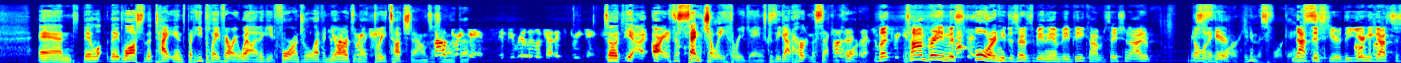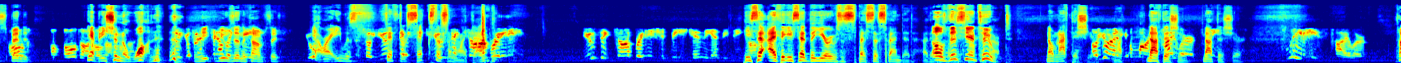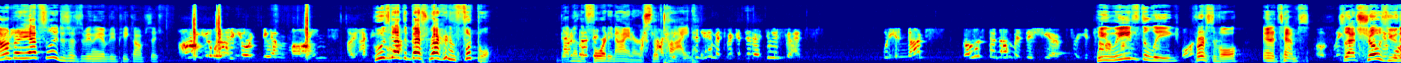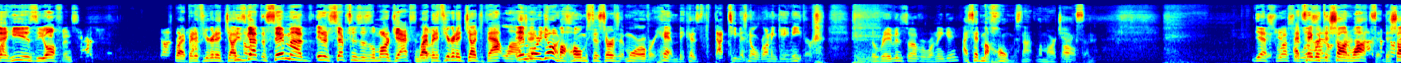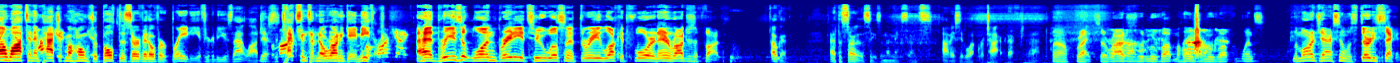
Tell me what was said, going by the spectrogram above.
and they lo- they lost to the Titans, but he played very well. I think he had 411 yards and like three games. touchdowns or something like that. games. If you really look at it, it's three games. So it's yeah, all right. It's essentially three games because he got hurt in the second Oh, quarter. But. Tom Brady missed That's four, and he deserves to be in the MVP conversation. I don't want to hear. He didn't miss four games. Not this year. The year he Hold got suspended. Hold, hold on. Yeah, but he shouldn't have won. So He, he was in the conversation. Yeah, all right, he was So you fifth or sixth or something like Tom that. Brady, you think Tom Brady should be in the MVP? He said, I think he said the year he was suspended. I think Oh, this year too? about. No, not this year. Oh, you're out not, of your mind. not this Tyler, year. Not this year. Please, Tyler. Tom Brady absolutely deserves to be in the MVP conversation. Are you out of your damn mind? I, I Who's got the best record in football? Them and the 49ers, they're tied. It's him. It's because of their defense. What are you nuts? Go look at the numbers this year. He leads the league, first of all, in attempts. Oh, So that shows you that he is the offense. Right, but if you're going to judge, He's got the same amount of interceptions as Lamar Jackson right, does. but if you're going to judge that logic, more yards. Mahomes deserves it more over him because that team has no running game either. the Ravens don't have a running game. I said Mahomes, not Lamar Jackson. Oh. Yes, Russell. I'd say with Deshaun Watson. Deshaun Watson and Patrick Mahomes would both deserve it over Brady if you're going to use that logic. Yes. The Texans have no running game either. I had Brees at one, Brady at two, Wilson at three, Luck at four, and Aaron Rodgers at five. Okay. At the start of the season, that makes sense. Obviously, Luck retired after that. Well, right. So Rodgers would move up, Mahomes would move up. Once Lamar Jackson was 32nd.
